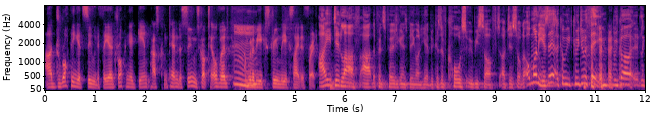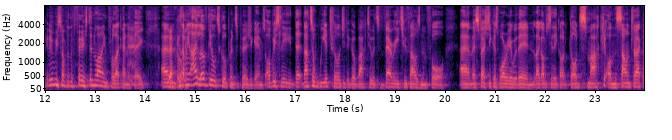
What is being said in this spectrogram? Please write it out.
are dropping it soon, if they are dropping a Game Pass contender soon, Scott Tailford, I'm going to be extremely excited for it. I did laugh at the Prince of Persia games being on here because, of course, Ubisoft are just sort of like, oh, money, is it? Can we, can we do a thing? We've got like Ubisoft are the first in line for that kind of thing. Because, I mean, I love the old school Prince of Persia games. Obviously, th- that's a weird trilogy to go back to. It's very 2004, um, especially because Warrior Within, like, obviously, they got Godsmack on the soundtrack,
